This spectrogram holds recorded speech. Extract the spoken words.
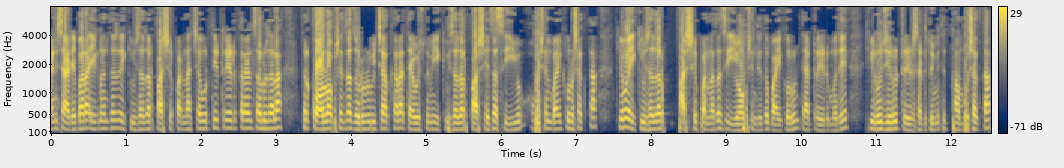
आणि साडेबारा एक नंतर एकवीस हजार पाचशे पन्नासच्या वरती ट्रेड करायला चालू झाला. तर कॉल ऑप्शनचा जरूर विचार करा. त्यावेळेस तुम्ही एकवीस हजार पाचशेचा सीईओ ऑप्शन बाय करू शकता किंवा एकवीस हजार पाचशे पन्नासचा सीईओ ऑप्शन तिथं बाय करून त्या ट्रेडमध्ये हिरो झिरो ट्रेडसाठी तुम्ही तिथे थांबू शकता.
